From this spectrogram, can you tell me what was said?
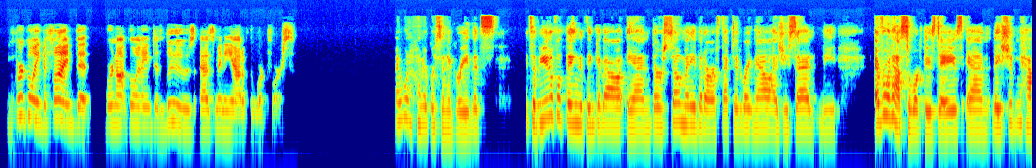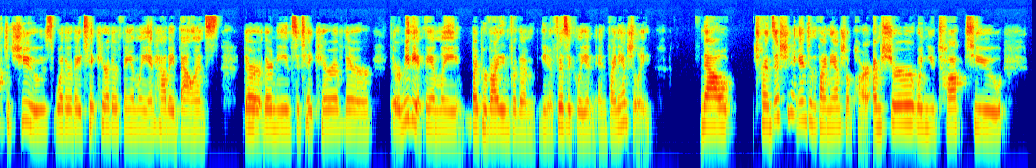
we're going to find that we're not going to lose as many out of the workforce. I 100% agree. That's it's a beautiful thing to think about and there's so many that are affected right now. As you said we everyone has to work these days and they shouldn't have to choose whether they take care of their family and how they balance their their needs to take care of their their immediate family by providing for them you know physically and, and financially. Now transitioning into the financial part i'm sure when you talk to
